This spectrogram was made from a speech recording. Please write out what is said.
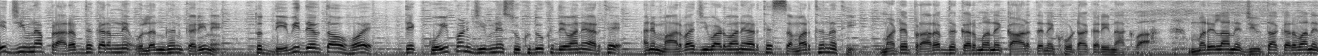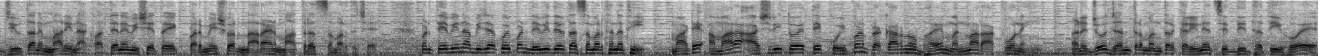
એ જીવના પ્રારબ્ધ કર્મને ઉલ્લંઘન કરીને તો દેવી દેવતાઓ હોય તે કોઈ પણ જીવને સુખ દુઃખ દેવાને અર્થે અને મારવા જીવાડવાને અર્થે સમર્થ નથી. માટે પ્રારબ્ધ કર્મ અને કાળ તેને ખોટા કરી નાખવા. મરેલાને જીવતા કરવા ને જીવતાને મારી નાખવા. તેને વિશે તો એક પરમેશ્વર નારાયણ માત્ર જ સમર્થ છે. પણ તે વિના બીજા કોઈ પણ દેવી દેવતા સમર્થ નથી. માટે અમારા આશ્રિતોએ તે કોઈ પણ પ્રકારનો ભય મનમાં રાખવો નહીં. અને જો જંત્ર મંત્ર કરીને જ સિદ્ધિ થતી હોય,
